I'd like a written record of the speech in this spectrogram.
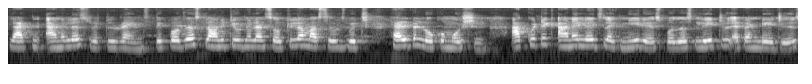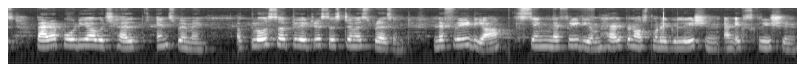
Latin annulus, little rings. They possess longitudinal and circular muscles which help in locomotion. Aquatic annelids like Nereis possess lateral appendages, parapodia which help in swimming. A closed circulatory system is present. Nephridia, sting nephridium, help in osmoregulation and excretion.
